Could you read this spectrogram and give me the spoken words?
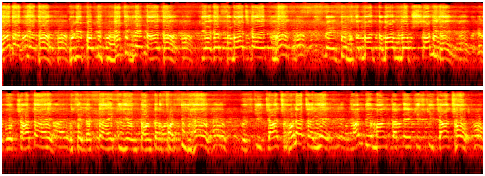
वादा किया था, खुली पब्लिक मीटिंग में कहा था कि अगर समाज का एक वर्ग इसमें हिंदू मुसलमान तमाम लोग शामिल हैं, अगर वो चाहता है, उसे लगता है कि ये इनकाउंटर फर्जी है तो इसकी जाँच होना चाहिए हम भी मांग करते हैं कि इसकी जाँच हो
